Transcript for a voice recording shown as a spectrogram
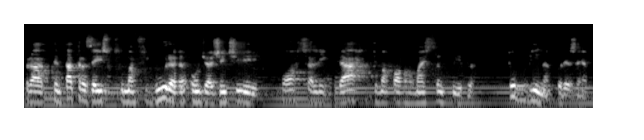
para tentar trazer isso para uma figura onde a gente possa ligar de uma forma mais tranquila. Turbina, por exemplo.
